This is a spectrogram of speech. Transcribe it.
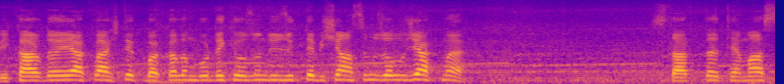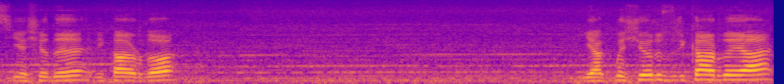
Ricardo'ya yaklaştık. Bakalım buradaki uzun düzlükte bir şansımız olacak mı? Startta temas yaşadı Ricardo. Yaklaşıyoruz Ricardo'ya.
